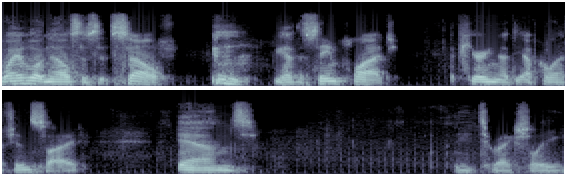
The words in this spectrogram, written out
Weibull analysis itself, we have the same plot appearing at the upper left-hand side, and I need to actually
